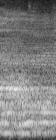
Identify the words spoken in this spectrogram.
আমার রোগ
